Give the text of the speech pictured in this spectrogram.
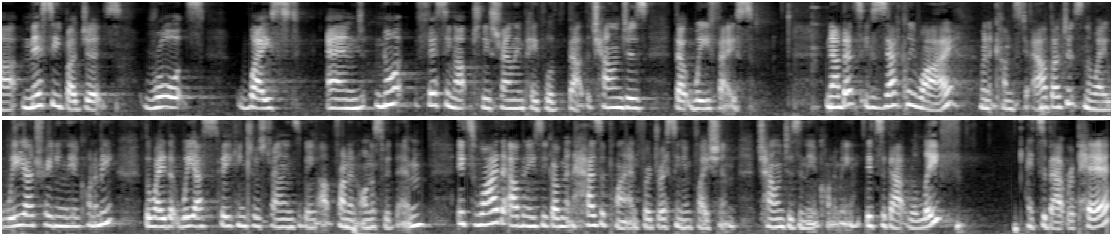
uh, messy budgets, rorts, waste and not fessing up to the Australian people about the challenges that we face. Now, that's exactly why, when it comes to our budgets and the way we are treating the economy, the way that we are speaking to Australians and being upfront and honest with them, it's why the Albanese government has a plan for addressing inflation challenges in the economy. It's about relief, it's about repair,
